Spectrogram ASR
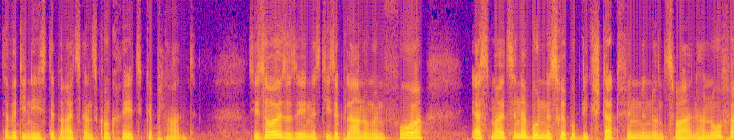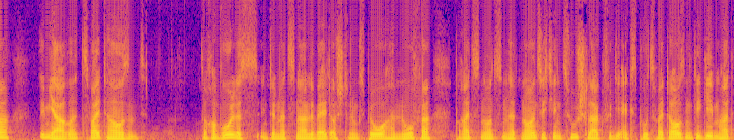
Da wird die nächste bereits ganz konkret geplant. Sie soll, so sehen es diese Planungen vor, erstmals in der Bundesrepublik stattfinden und zwar in Hannover im Jahre 2000. Doch obwohl das Internationale Weltausstellungsbüro Hannover bereits 1990 den Zuschlag für die Expo 2000 gegeben hat,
